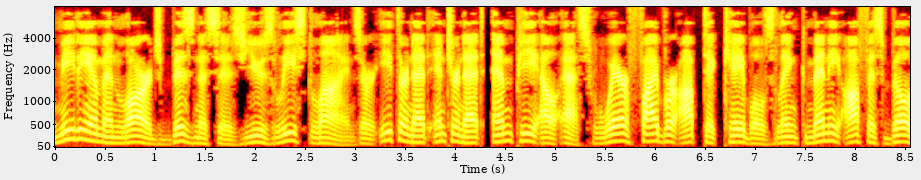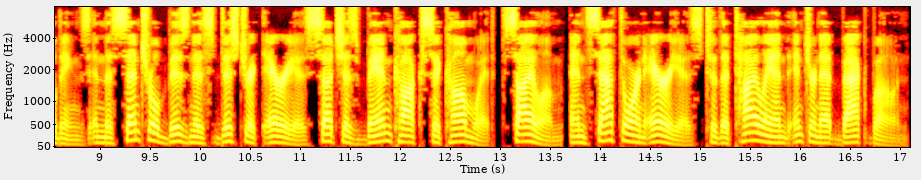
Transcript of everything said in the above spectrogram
Medium and large businesses use leased lines or Ethernet Internet, MPLS where fiber optic cables link many office buildings in the central business district areas such as Bangkok Sukhumvit, Silom, and Sathorn areas to the Thailand Internet backbone.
